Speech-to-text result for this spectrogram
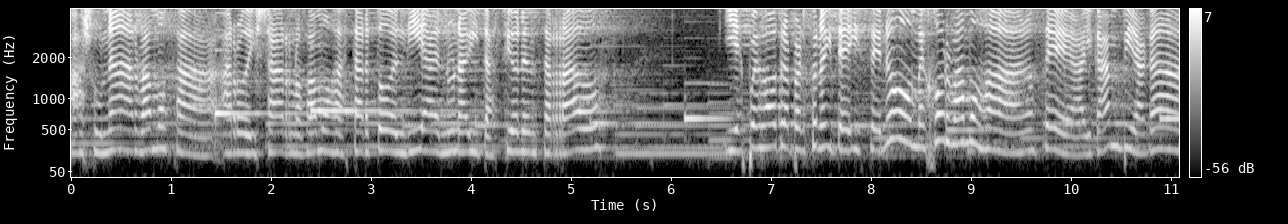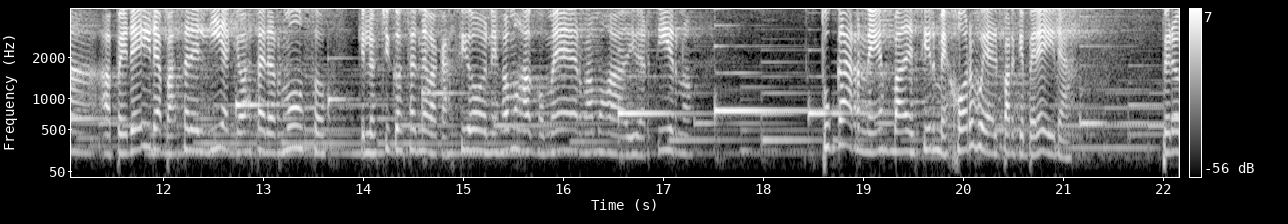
ayunar, vamos a arrodillarnos, vamos a estar todo el día en una habitación encerrados, y después va otra persona y te dice, no, mejor vamos a, no sé, al camping acá, a Pereira, a pasar el día que va a estar hermoso, que los chicos están de vacaciones, vamos a comer, vamos a divertirnos. Tu carne va a decir, mejor voy al Parque Pereira, pero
